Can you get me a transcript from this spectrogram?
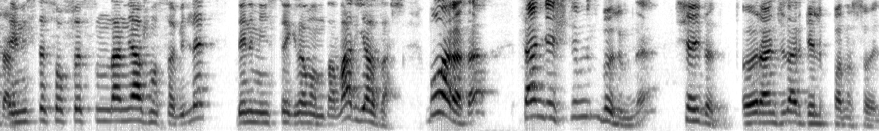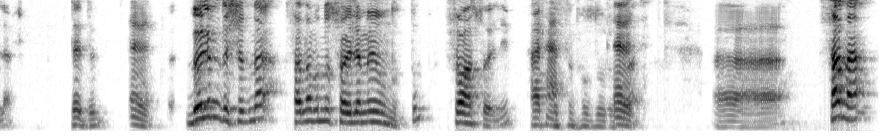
DM'den. eniste sofrasından yazmasa bile benim Instagram'ımda var yazar. Bu arada sen geçtiğimiz bölümde şey dedin. Öğrenciler gelip bana söyler dedin. Evet. Bölüm dışında sana bunu söylemeyi unuttum. Şu an söyleyeyim. Herkesin huzurunda. Evet. Ee, sana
